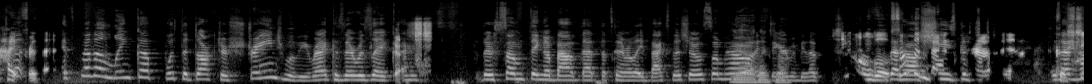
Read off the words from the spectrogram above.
hyped for that. It's gonna link up with the Doctor Strange movie, right? Because there was like, Yes. I- there's something about that that's gonna relate back to the show somehow. Yeah, I I, think figured so. maybe that's She gonna go. Is that how Something bad she's gonna gonna- happen. is that 'Cause she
